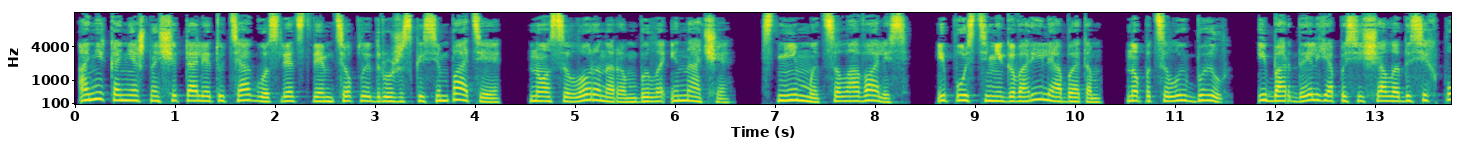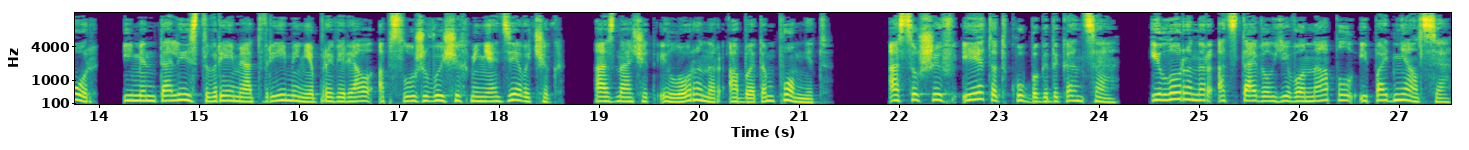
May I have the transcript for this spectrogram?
Они, конечно, считали эту тягу следствием теплой дружеской симпатии, но с Лоренером было иначе. С ним мы целовались, и пусть не говорили об этом, но поцелуй был, и бордель я посещала до сих пор, и менталист время от времени проверял обслуживающих меня девочек, а значит и Лоренор об этом помнит. Осушив и этот кубок до конца, и Лоренор отставил его на пол и поднялся,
